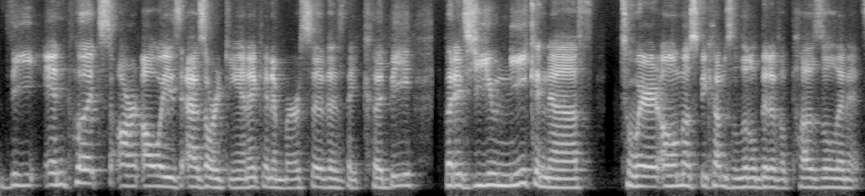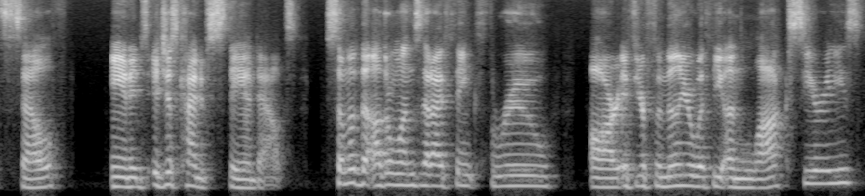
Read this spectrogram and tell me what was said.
the inputs aren't always as organic and immersive as they could be, but it's unique enough to where it almost becomes a little bit of a puzzle in itself. And it's it just kind of standouts. Some of the other ones that I think through are if you're familiar with the Unlock series,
